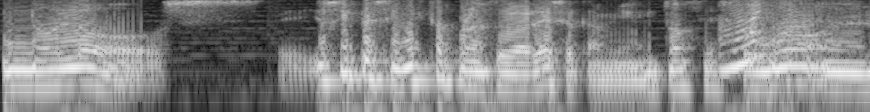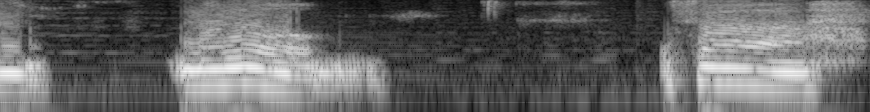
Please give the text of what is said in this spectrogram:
no los... Eh, yo soy pesimista por naturaleza también, entonces pues, no, no lo... O sea,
